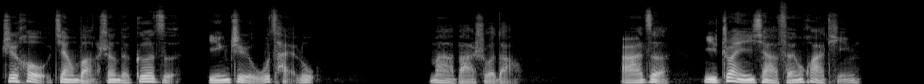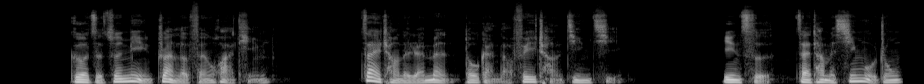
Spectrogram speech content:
之后，将往生的鸽子。迎至五彩路，马巴说道：“儿子，你转一下焚化亭。”鸽子遵命转了焚化亭，在场的人们都感到非常惊奇，因此在他们心目中，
